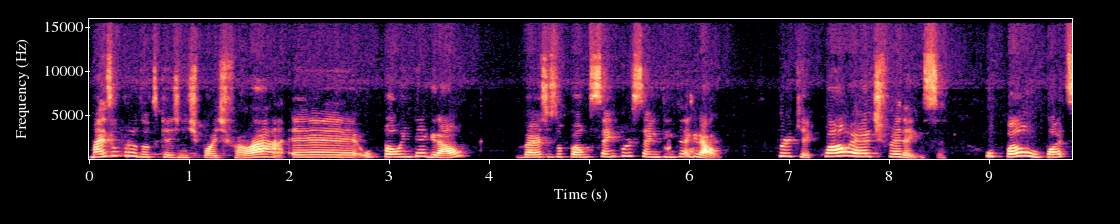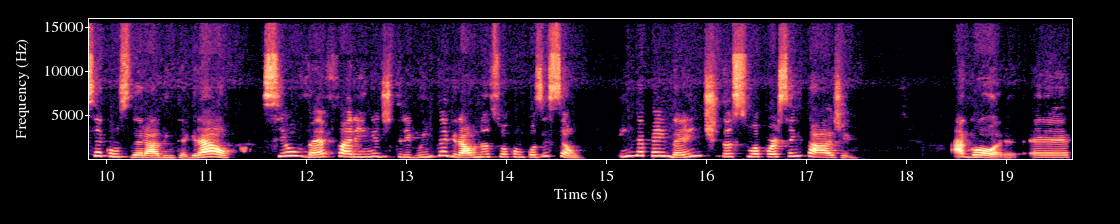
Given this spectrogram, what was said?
Mais um produto que a gente pode falar é o pão integral, versus o pão 100% integral. Porque qual é a diferença? O pão pode ser considerado integral se houver farinha de trigo integral na sua composição, independente da sua porcentagem. Agora, é,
